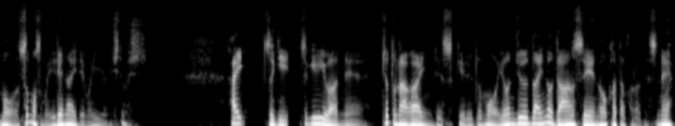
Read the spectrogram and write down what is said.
もうそもそも入れないでもいいようにしてほしい。はい、次。次はね、ちょっと長いんですけれども、40代の男性の方からですね。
